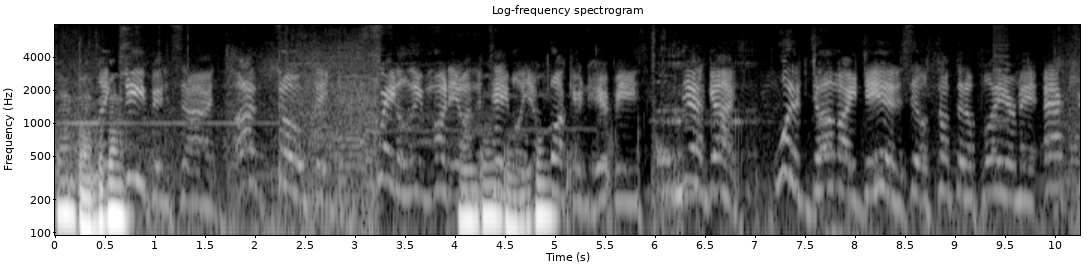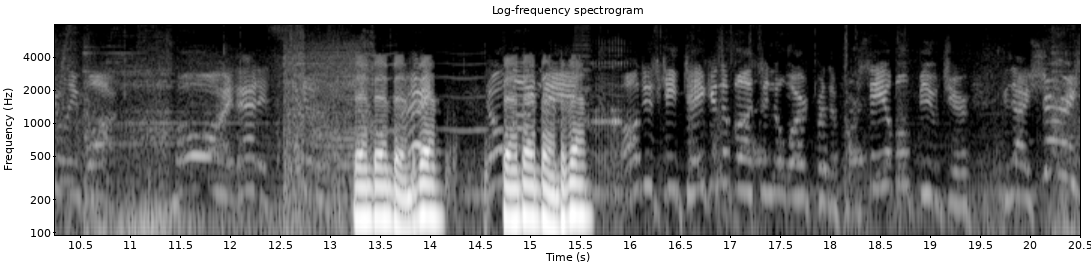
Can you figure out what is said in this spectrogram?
Dun, dun, dun, like deep inside, I'm so thinking, way to leave money on the table, you fucking hippies. Yeah, guys, what a dumb idea to sell something a player may actually want. Boy, that is stupid. Bam, bam, bam, bam. Bam, bam, bam, bam, bam. I'll just keep taking the bus into work for the foreseeable future, because I sure as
